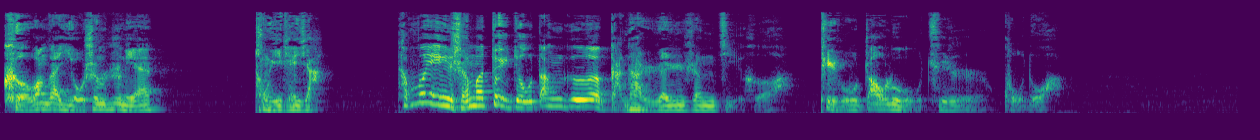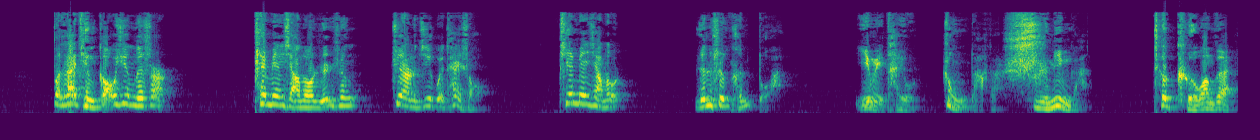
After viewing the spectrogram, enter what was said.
渴望在有生之年？统一天下，他为什么对酒当歌，感叹人生几何？譬如朝露，去日苦多。本来挺高兴的事儿，偏偏想到人生这样的机会太少，偏偏想到人生很短，因为他有重大的使命感，他渴望在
